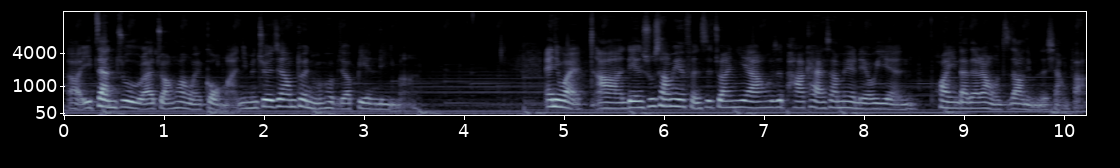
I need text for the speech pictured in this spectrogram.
呃以赞助来转换为购买。你们觉得这样对你们会比较便利吗？Anyway，啊，脸书上面粉丝专业啊，或是 Podcast 上面留言，欢迎大家让我知道你们的想法。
